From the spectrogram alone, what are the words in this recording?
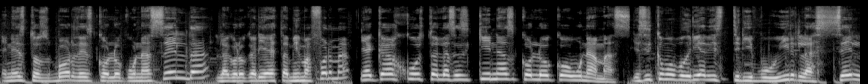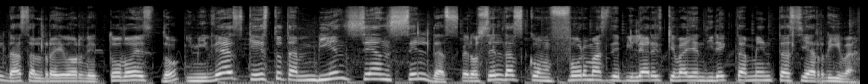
En estos bordes coloco una celda, la colocaría de esta misma forma. Y acá justo en las esquinas coloco una más. Y así es como podría distribuir las celdas alrededor de todo esto. Y mi idea es que esto también sean celdas, pero celdas con formas de pilares que vayan directamente hacia arriba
